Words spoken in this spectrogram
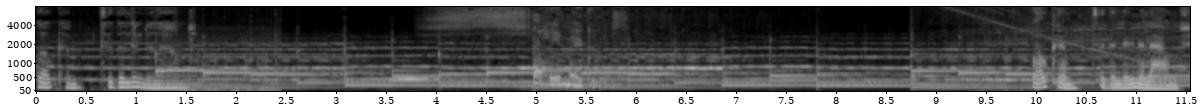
Welcome to the Lunar Lounge. The Hitmakers. Welcome to the Lunar Lounge.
